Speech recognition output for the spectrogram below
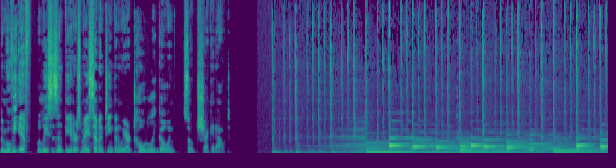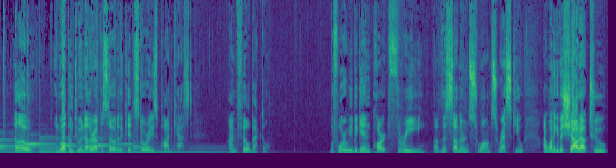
The movie If releases in theaters May 17th, and we are totally going, so check it out. Hello, and welcome to another episode of the Kids Stories Podcast. I'm Phil Bechtel. Before we begin part three of the Southern Swamps Rescue, I want to give a shout out to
